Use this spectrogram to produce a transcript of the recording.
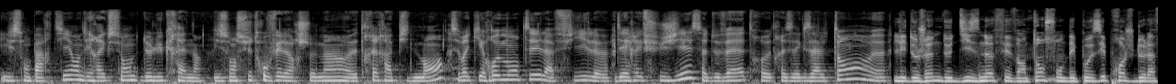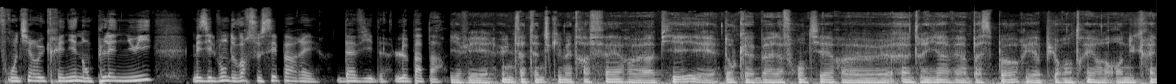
ils sont partis en direction de l'Ukraine. Ils ont su trouver leur chemin euh, très rapidement. C'est vrai qu'ils remontaient la file des réfugiés, ça devait être très exaltant. Euh. Les deux jeunes de 19 et 20 ans sont déposés proches de la frontière ukrainienne en pleine nuit, mais ils vont devoir se séparer. David, le papa. Il y avait une vingtaine de kilomètres à faire euh, à pied, et donc bah, à la frontière, Adrien avait un passeport et a pu rentrer en Ukraine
